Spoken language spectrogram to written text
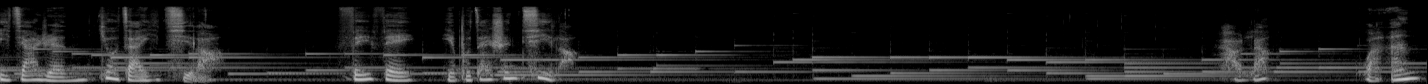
一家人又在一起了，菲菲也不再生气了。好了，晚安。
